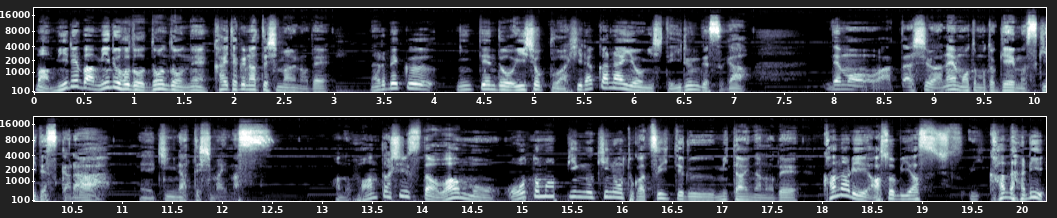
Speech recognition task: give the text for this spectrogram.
まあ見れば見るほどどんどんね、買いたくなってしまうので、なるべく任天堂 e ショップは開かないようにしているんですが、でも私はね、もともとゲーム好きですから、えー、気になってしまいます。あの、ファンタシースター1もオートマッピング機能とかついてるみたいなので、かなり遊びやす、かなり、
